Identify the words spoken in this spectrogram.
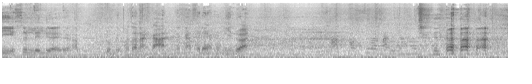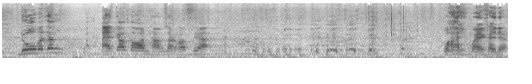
ดีขึ้นเรื่อยๆด้วยครับรวมถึงพัฒนาการในการแสดงของมีนด้วยดูมาตั้งแปดเก้าตอนถามฉากถอดเสื้อ ว้ายไม่ใครเนี่ย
